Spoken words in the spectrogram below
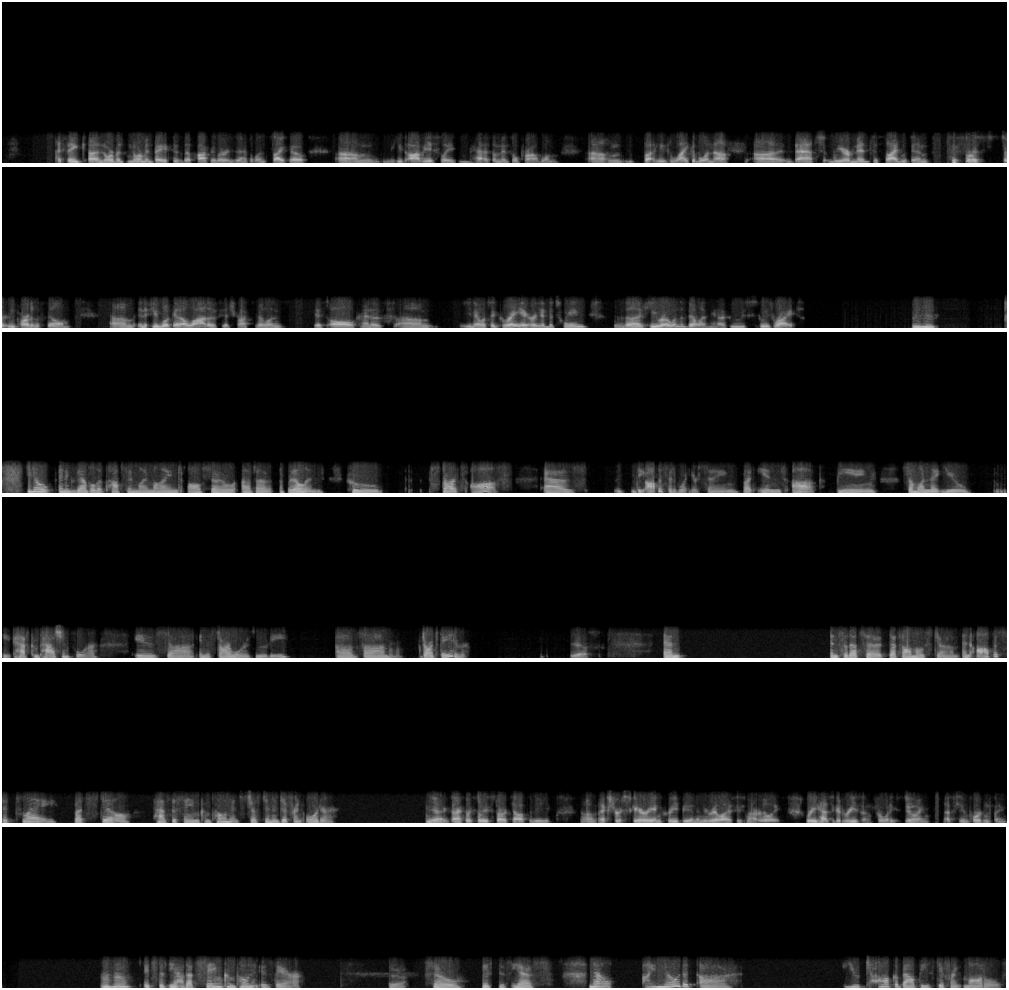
I think uh, Norman Norman Bates is the popular example in Psycho. Um, he's obviously has a mental problem, um, but he's likable enough uh, that we are meant to side with him for a certain part of the film. Um, and if you look at a lot of Hitchcock's villains, it's all kind of um, you know it's a gray area between the hero and the villain. You know who's who's right. Mhm. You know, an example that pops in my mind also of a, a villain who starts off as the opposite of what you're saying, but ends up being someone that you have compassion for, is uh, in the Star Wars movie of um, mm-hmm. Darth Vader. Yes. And and so that's a that's almost um, an opposite play, but still has the same components, just in a different order. Yeah, exactly. So he starts out to be um, extra scary and creepy, and then you realize he's not really, or he has a good reason for what he's doing. That's the important thing. Mhm. It's the yeah that same component is there. Yeah. So this is yes. Now I know that uh, you talk about these different models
